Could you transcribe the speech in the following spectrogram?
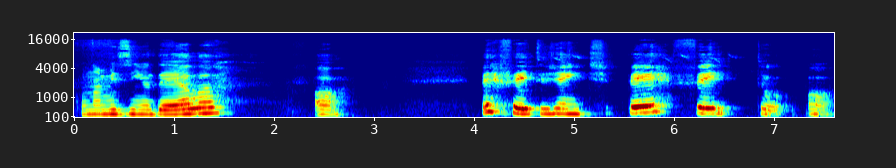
Com o nomezinho dela, ó. Perfeito, gente. Perfeito, ó.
